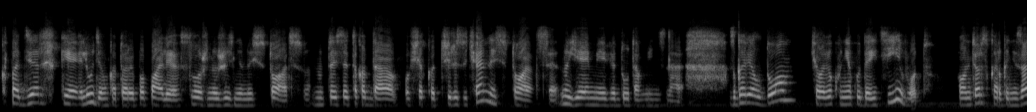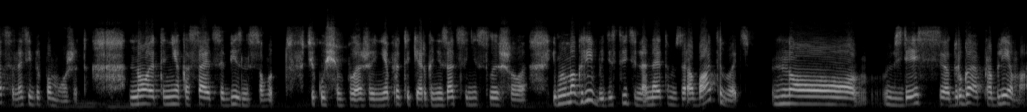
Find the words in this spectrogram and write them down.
к поддержке людям, которые попали в сложную жизненную ситуацию. Ну, то есть это когда вообще как чрезвычайная ситуация, ну, я имею в виду, там, я не знаю, сгорел дом, человеку некуда идти, вот волонтерская организация, она тебе поможет. Но это не касается бизнеса вот в текущем положении. Я про такие организации не слышала. И мы могли бы действительно на этом зарабатывать, но здесь другая проблема.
